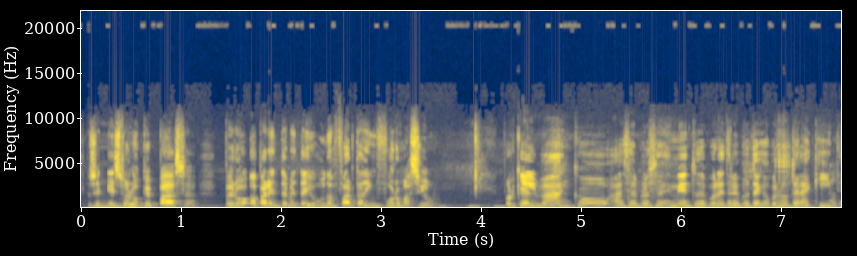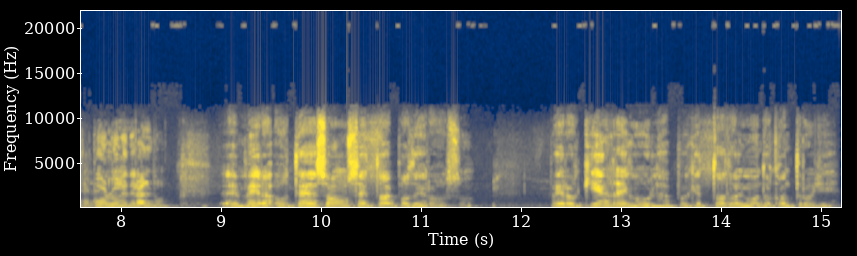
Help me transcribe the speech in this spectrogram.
Entonces, eso es lo que pasa, pero aparentemente hay una falta de información. Porque el banco hace el procedimiento de ponerte la hipoteca, pero no te la quita. Por lo general, no. Eh, mira, ustedes son un sector poderoso, pero ¿quién regula? Porque todo el mundo construye.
